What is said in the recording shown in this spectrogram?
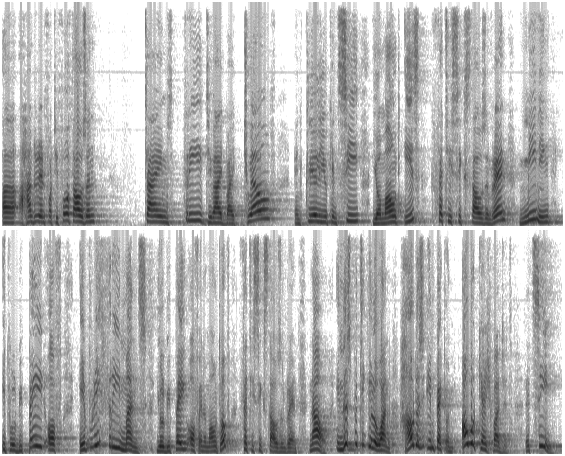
uh, 144,000 times 3 divided by 12. And clearly you can see your amount is 36,000 Rand, meaning it will be paid off every three months. You'll be paying off an amount of 36,000 Rand. Now, in this particular one, how does it impact on our cash budget? Let's see.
